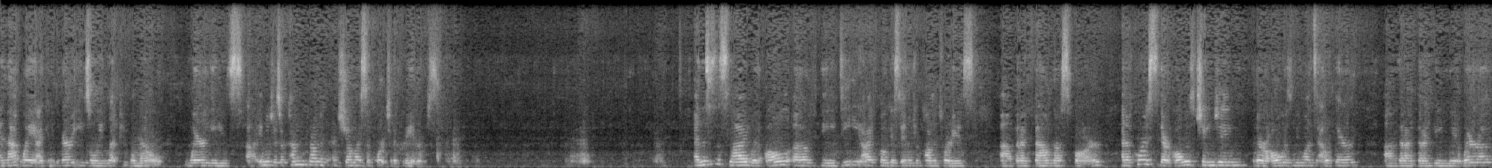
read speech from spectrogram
And that way I can very easily let people know where these uh, images are coming from and, and show my support to the creators. And this is a slide with all of the DEI focused image repositories uh, that I've found thus far. And of course, they're always changing. There are always new ones out there um, that, I, that I'm being made aware of.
